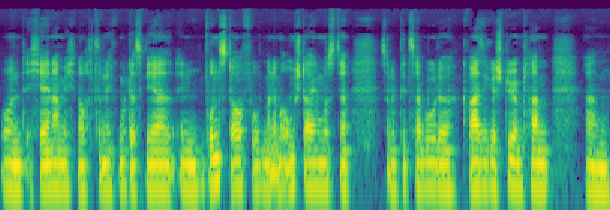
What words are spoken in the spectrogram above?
Und ich erinnere mich noch ziemlich gut, dass wir in Wunsdorf, wo man immer umsteigen musste, so eine Pizzabude quasi gestürmt haben. Ähm,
